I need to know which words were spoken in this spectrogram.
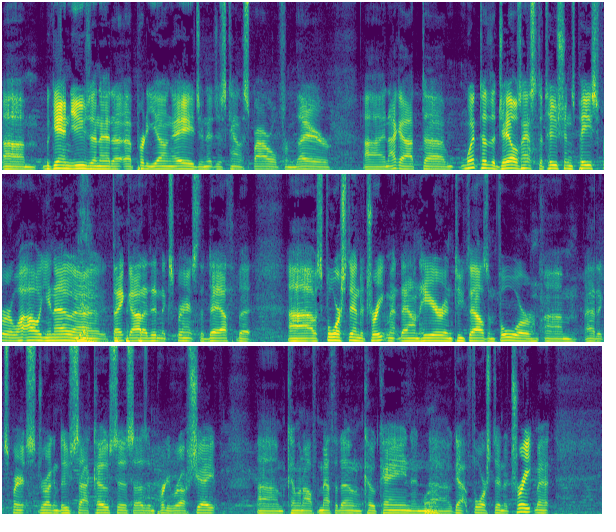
um, began using at a, a, pretty young age, and it just kind of spiraled from there. Uh, and I got uh, went to the jails institutions piece for a while, you know. Uh, thank God I didn't experience the death, but I was forced into treatment down here in 2004. Um, I had experienced drug-induced psychosis. I was in pretty rough shape, um, coming off methadone and cocaine, and wow. Uh, got forced into treatment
